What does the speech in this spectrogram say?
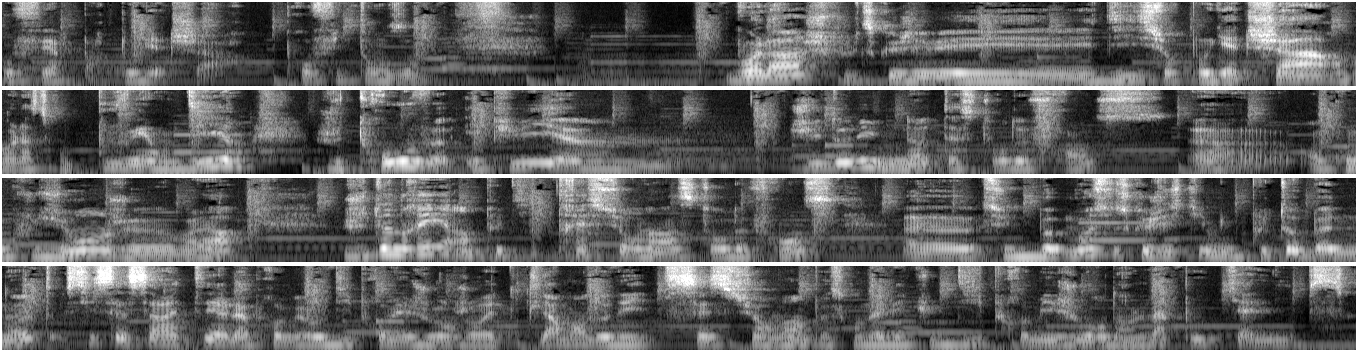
offert par Pogacar. Profitons-en. Voilà ce que j'ai dit sur Pogacar, voilà ce qu'on pouvait en dire, je trouve. Et puis, euh, j'ai donné une note à ce Tour de France. Euh, en conclusion, je, voilà, je donnerai un petit 13 sur 20 à ce Tour de France. Euh, une moi, c'est ce que j'estime une plutôt bonne note. Si ça s'arrêtait aux 10 premiers jours, j'aurais clairement donné 16 sur 20 parce qu'on a vécu 10 premiers jours dans l'apocalypse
